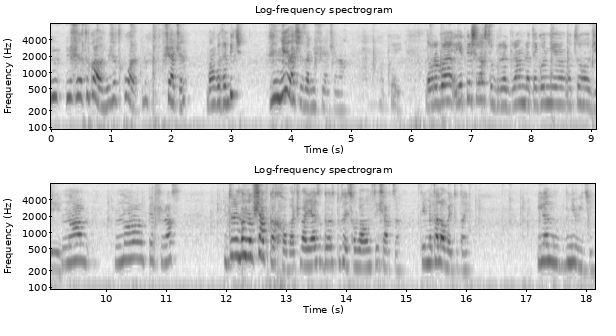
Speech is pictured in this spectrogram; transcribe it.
Ju- Już zatukałem, już zatukałem. Przyjaciel. Mam go zabić? Nie da się zabić przyjaciela. Okej. Dobra, bo ja, ja pierwszy raz to grę gram, dlatego nie wiem o co chodzi. No, no, pierwszy raz. I tutaj można w szafkach chować, bo ja go tutaj schowałam w tej szafce. Tej metalowej tutaj. I on nie widzi.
